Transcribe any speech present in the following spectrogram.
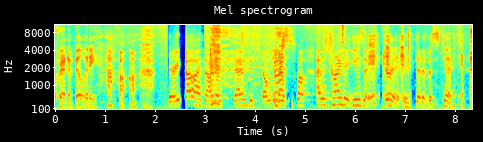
Credibility. There you go. I thought I was, I was just throwing that. Well, I was trying to use a carrot instead of a stick.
